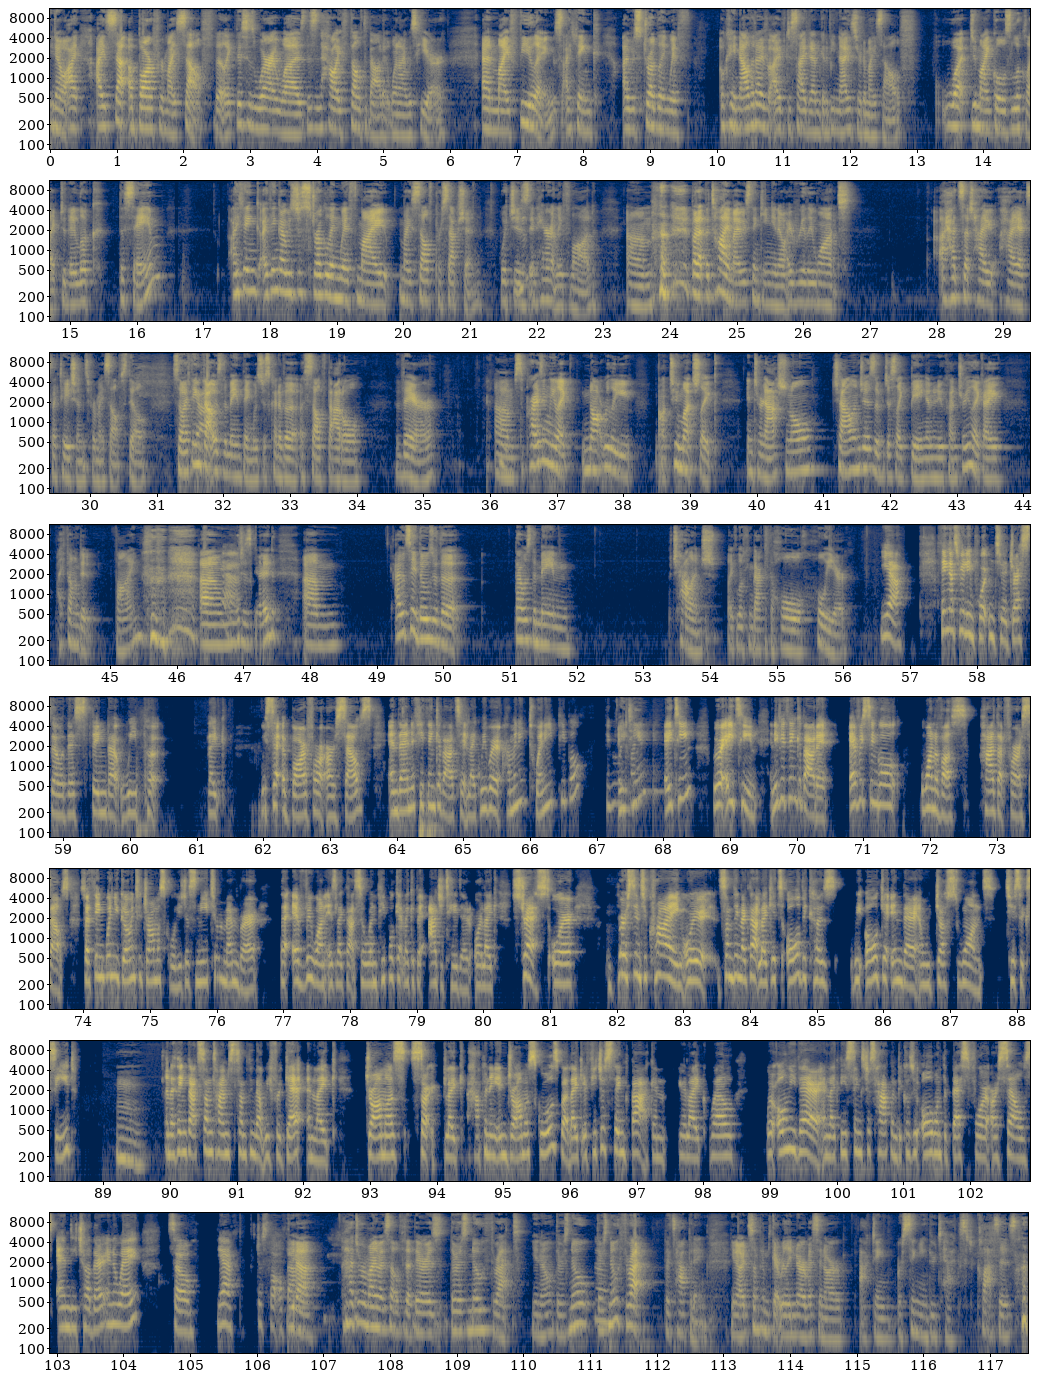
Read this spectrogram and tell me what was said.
you know I I set a bar for myself that like this is where I was this is how I felt about it when I was here and my feelings I think I was struggling with okay now that I've I've decided I'm going to be nicer to myself what do my goals look like do they look the same I think I think I was just struggling with my my self perception, which is inherently flawed. Um, but at the time, I was thinking, you know, I really want. I had such high high expectations for myself still, so I think Yeah. that was the main thing was just kind of a, a self battle there. Um, Surprisingly, like not really, not too much like international challenges of just like being in a new country. Like I, I found it fine, um, Yeah. which is good. Um, I would say those are the that was the main challenge like looking back at the whole whole year yeah i think that's really important to address though this thing that we put like we set a bar for ourselves. And then if you think about it like we were how many? 20 people? We 18 18 we were 18 and if you think about it every single one of us had that for ourselves. So i think when you go into drama school you just need to remember that everyone is like that. So when people get like a bit agitated or like stressed or burst into crying or something like that like it's all because we all get in there and we just want to succeed mm. and i think that's sometimes something that we forget and like dramas start like happening in drama schools but like if you just think back and you're like well we're only there and like these things just happen because we all want the best for ourselves and each other in a way so yeah just thought of that yeah I had to remind myself that there is there is no threat. You know, there's no there's no threat that's happening. You know, I'd sometimes get really nervous in our acting or singing through text classes.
